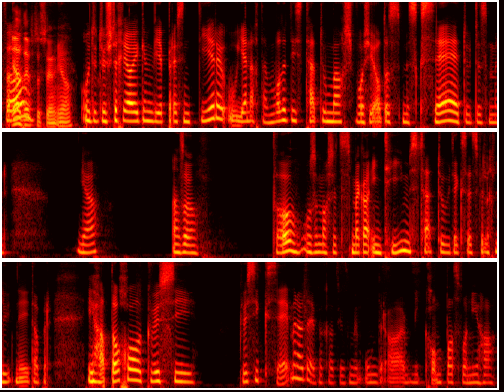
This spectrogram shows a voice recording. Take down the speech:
Voll. Ja, Selbstdarstellung, ja. und du tust dich ja irgendwie präsentieren und je nachdem, wo du dein Tattoo machst, willst du ja, dass man es sieht und dass man, ja, also, voll. Also machst du jetzt ein mega intimes Tattoo, da sehen es vielleicht Leute nicht, aber ich habe doch auch gewisse, gewisse sieht man halt einfach also auf meinem Unterarm, mit Kompass, den ich habe.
